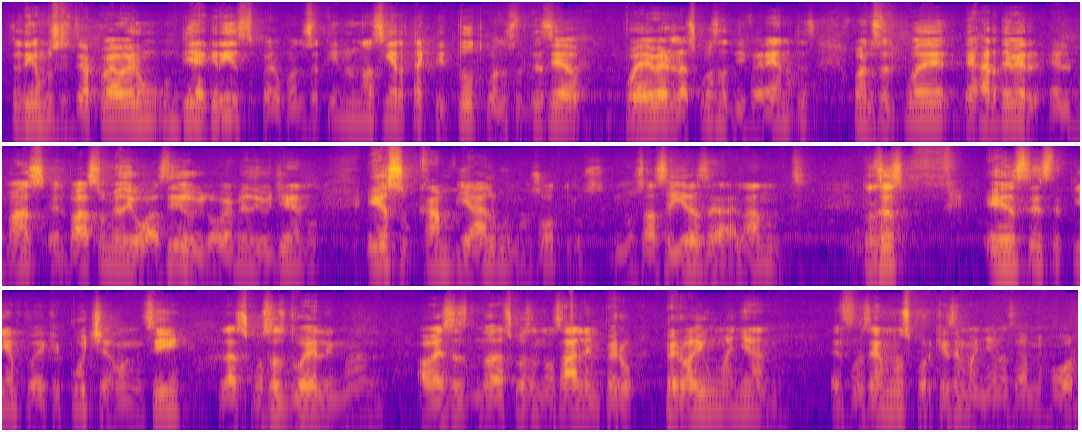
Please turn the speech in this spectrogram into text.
Entonces digamos que usted puede haber un, un, día gris, pero cuando usted tiene una cierta actitud, cuando usted desea puede ver las cosas diferentes, cuando usted puede dejar de ver el, más, el vaso medio vacío y lo ve medio lleno, eso cambia algo en nosotros y nos hace ir hacia adelante. Entonces, es este tiempo de que, pucha, bueno, sí, las cosas duelen, mal, a veces no, las cosas no salen, pero, pero hay un mañana. Esforcémonos porque ese mañana sea mejor.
